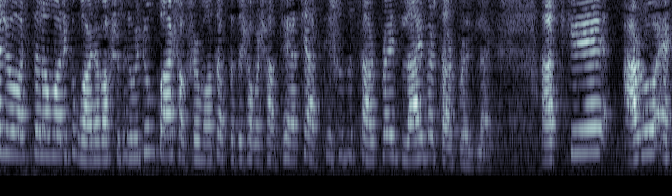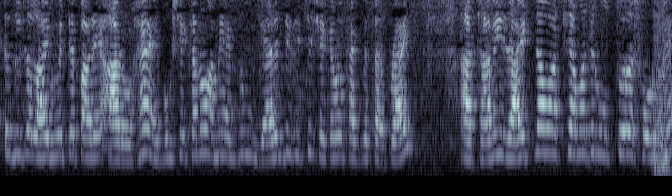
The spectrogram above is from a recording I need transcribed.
হ্যালো, আসসালামু আলাইকুম। গয়না বাক্স থেকে আমি টুম্পা সবসময় মতো আপনাদের সবার সাথে আছে। আজকে শুধু সারপ্রাইজ লাইভ আর সারপ্রাইজ লাইভ। আজকে আরও একটা, দুইটা লাইভ হতে পারে আরও হ্যাঁ এবং সেখানেও আমি একদম গ্যারান্টি দিচ্ছি সেখানেও থাকবে সারপ্রাইজ। আচ্ছা আমি রাইট নাও আছে আমাদের উত্তরা শোরুমে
